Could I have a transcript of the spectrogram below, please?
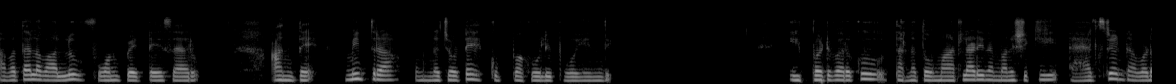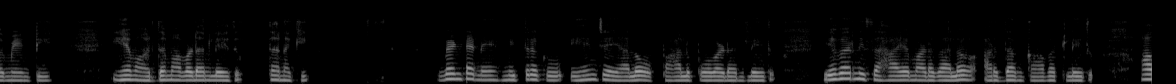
అవతల వాళ్ళు ఫోన్ పెట్టేశారు. అంతే మిత్ర ఉన్న చోటే కుప్పకూలిపోయింది. ఇప్పటి వరకు తనతో మాట్లాడిన మనిషికి యాక్సిడెంట్ అవ్వడమేంటి? ఏం అర్థం అవ్వడం లేదు తనకి. వెంటనే మిత్రకు ఏం చేయాలో పాలుపోవడం లేదు. ఎవరిని సహాయం అడగాలో అర్థం కావట్లేదు. ఆ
